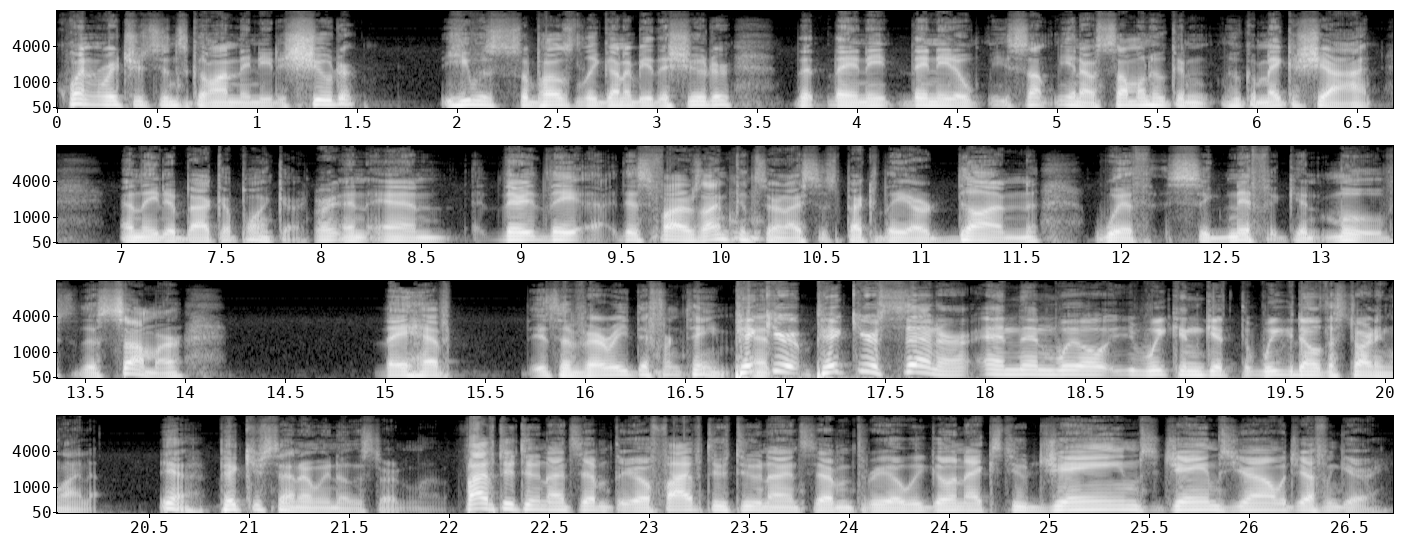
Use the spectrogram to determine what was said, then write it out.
Quentin Richardson's gone. They need a shooter. He was supposedly going to be the shooter. That they need they need a some you know someone who can who can make a shot and they need a backup point guard. Right. And and they they as far as I'm concerned, I suspect they are done with significant moves this summer. They have it's a very different team. Pick And- your pick your center, and then we'll we can get the, we know the starting lineup. Yeah, pick your center. We know the starting lineup. 522-9730, 522-9730. We go next to James. James, you're on with Geoff and Gary.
